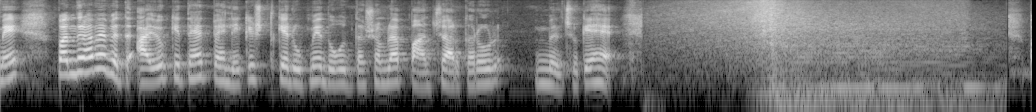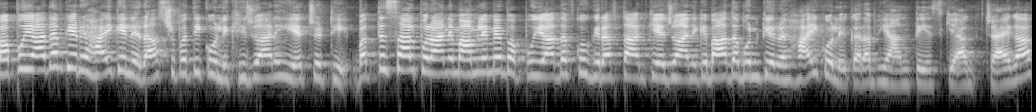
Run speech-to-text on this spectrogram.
में पंद्रहवें वित्त आयोग के तहत पहली किश्त के रूप में दो करोड़ मिल चुके हैं। पप्पू यादव की रिहाई के लिए राष्ट्रपति को लिखी जा रही है चिट्ठी। बत्तीस साल पुराने मामले में पप्पू यादव को गिरफ़्तार किए जाने के बाद अब उनकी रिहाई को लेकर अभियान तेज किया जाएगा।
